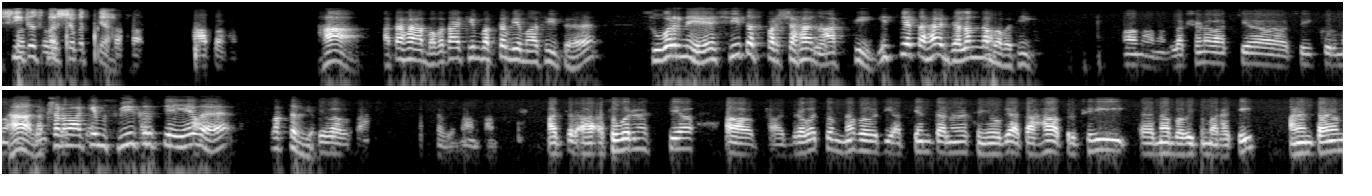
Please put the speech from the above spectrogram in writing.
शीतस्पर्शवत्याः। आपः। हा अतः भवता किं वक्तव्यमासीत्? सुवर्णे शीतस्पर्शः नास्ति इत्यतः जलं न भवति। आम् आम् आम् लक्षणवाक्य स्वीकुर्मः लक्षणवाक्यं स्वीकृत्य एव वक्तव्यम्। एव वक्तव्यम्, आम् आम्। अत्र सुवर्णस्य द्रवत्वं न भवति अत्यन्तसंयोगे अतः पृथिवी न भवितुम् अर्हति। अनन्तरं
